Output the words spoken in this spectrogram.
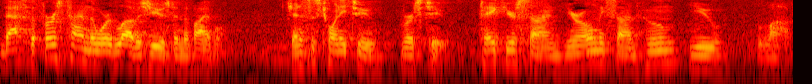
that's the first time the word love is used in the Bible. Genesis 22, verse 2. Take your son, your only son, whom you love.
